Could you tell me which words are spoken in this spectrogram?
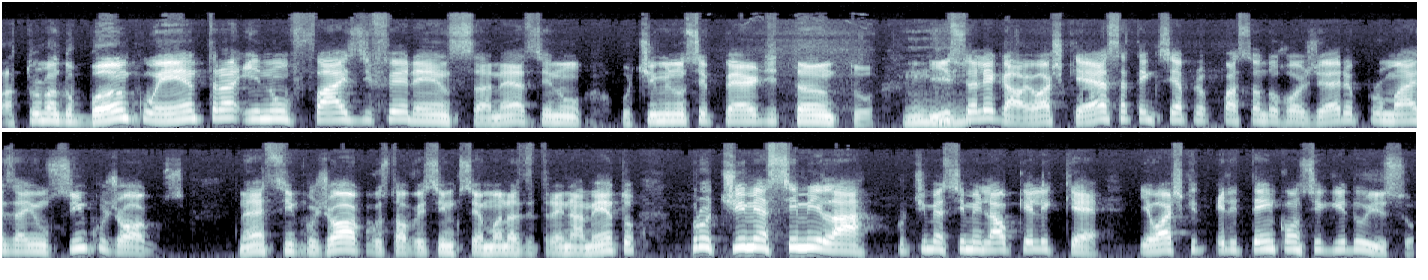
a turma do banco entra e não faz diferença, né? Assim, não O time não se perde tanto. Uhum. Isso é legal. Eu acho que essa tem que ser a preocupação do Rogério por mais aí uns cinco jogos, né? Cinco jogos, talvez cinco semanas de treinamento, para o time assimilar, para o time assimilar o que ele quer. E eu acho que ele tem conseguido isso.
